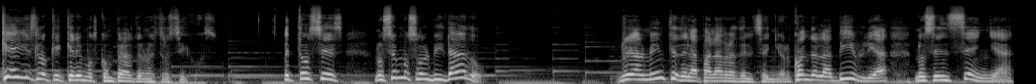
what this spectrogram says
¿qué es lo que queremos comprar de nuestros hijos? Entonces, nos hemos olvidado realmente de la palabra del Señor. Cuando la Biblia nos enseña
